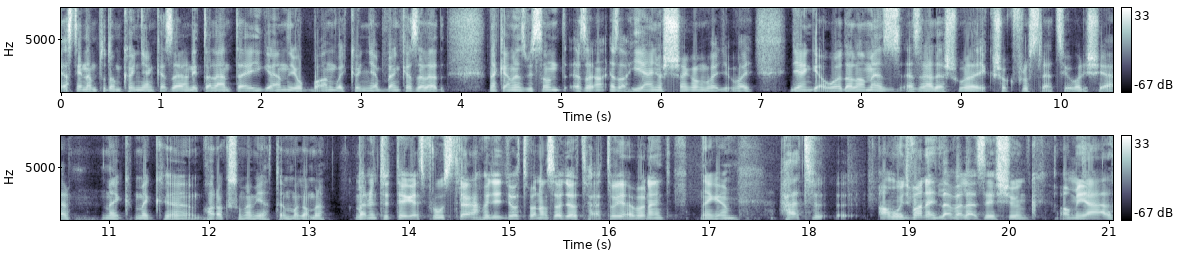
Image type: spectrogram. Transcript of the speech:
ezt én nem tudom könnyen kezelni, talán te igen, jobban, vagy könnyebben kezeled. Nekem ez viszont, ez a, ez a hiányosságom, vagy, vagy gyenge oldalam, ez, ez ráadásul elég sok frusztrációval is jár, meg, meg haragszom emiatt önmagamra. Mert hogy téged frusztrál, hogy így ott van az agyat hátuljában egy... Igen. Hát amúgy van egy levelezésünk, ami áll,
